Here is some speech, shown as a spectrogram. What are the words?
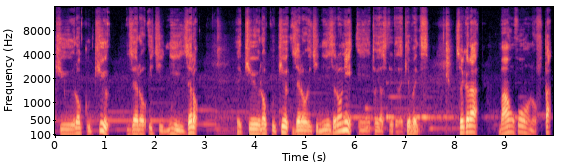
048-969-0120 969-0120に問い合わせていただければいいです。それから、マンホールの蓋、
